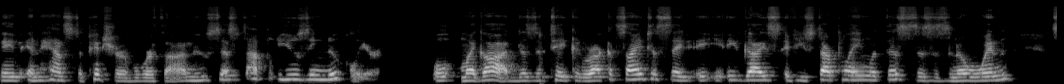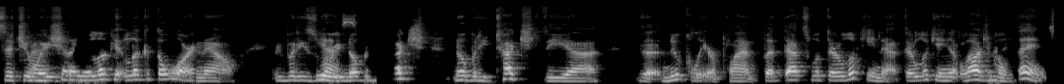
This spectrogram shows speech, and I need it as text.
they've enhanced a picture of Orthon, who says stop using nuclear. Well, my God, does it take a rocket scientist to say, "Y- y- you guys, if you start playing with this, this is no win situation? And you look at look at the war now. Everybody's worried. Yes. Nobody touched nobody touched the uh, the nuclear plant, but that's what they're looking at. They're looking at logical Right. things.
